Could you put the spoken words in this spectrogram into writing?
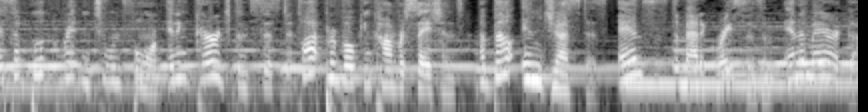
is a book written to inform and encourage consistent, thought-provoking conversations about injustice and systematic racism in America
